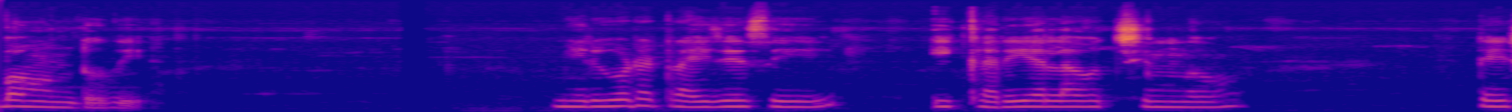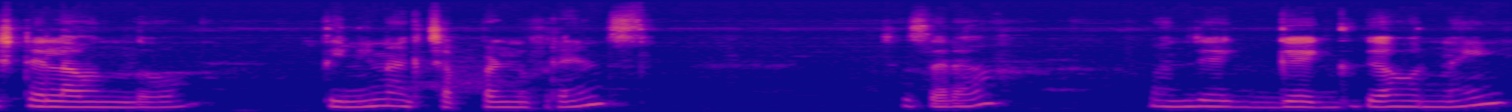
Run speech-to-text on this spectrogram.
బాగుంటుంది. మీరు కూడా ట్రై చేసి ఈ కర్రీ ఎలా వచ్చిందో టేస్ట్ ఎలా ఉందో తిని నాకు చెప్పండి ఫ్రెండ్స్. చూసారా? మంచి ఎగ్ ఎగ్గా ఉన్నాయి.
